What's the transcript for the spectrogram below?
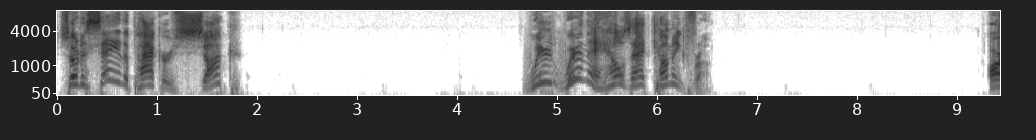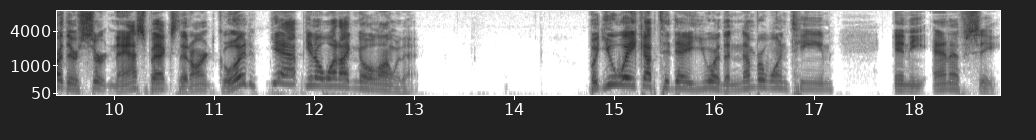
So to say the Packers suck where where in the hell's that coming from? Are there certain aspects that aren't good? Yeah, you know what? I can go along with that. But you wake up today, you are the number one team in the NFC.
